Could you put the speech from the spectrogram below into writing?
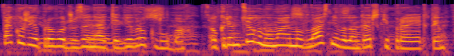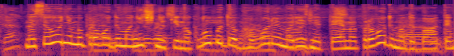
Також я проводжу заняття в євроклубах. Окрім цього, ми маємо власні волонтерські проекти. На сьогодні ми проводимо нічні кіноклуби, де обговорюємо різні теми, проводимо дебати.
